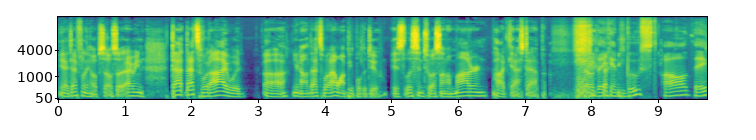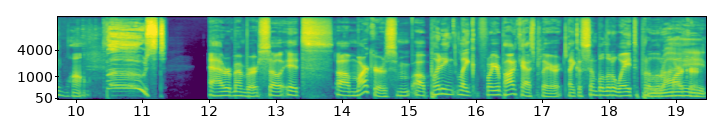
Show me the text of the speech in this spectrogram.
yeah, I definitely hope so. So I mean, that that's what I would. Uh, you know, that's what I want people to do is listen to us on a modern podcast app. so they can boost all they want. Boost. I remember. So it's uh, markers, uh, putting like for your podcast player, like a simple little way to put a little marker. right,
